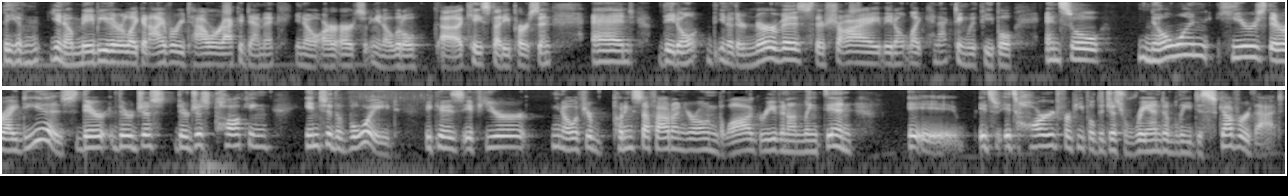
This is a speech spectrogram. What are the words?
they have you know maybe they're like an ivory tower academic you know our, you know little uh, case study person and they don't you know they're nervous they're shy they don't like connecting with people. And so no one hears their ideas. They're they're just they're just talking into the void because if you're you know if you're putting stuff out on your own blog or even on linkedin it's it's hard for people to just randomly discover that.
